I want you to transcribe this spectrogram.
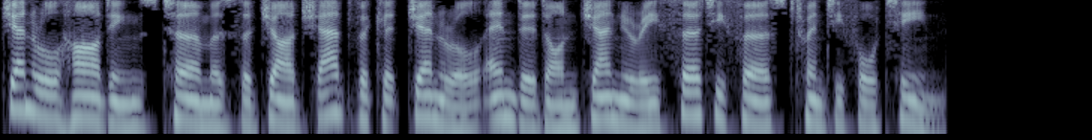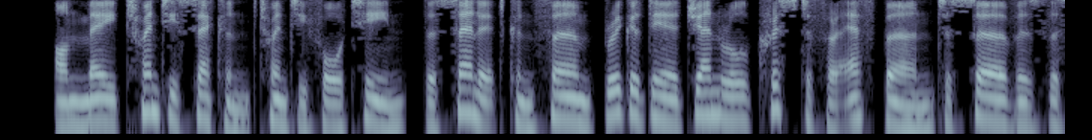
General Harding's term as the Judge Advocate General ended on January 31, 2014. On May 22, 2014, the Senate confirmed Brigadier General Christopher F. Byrne to serve as the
